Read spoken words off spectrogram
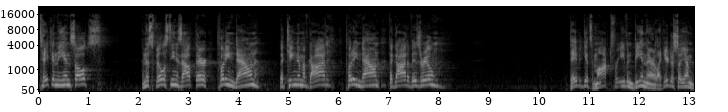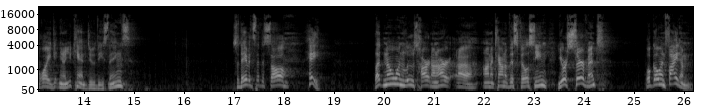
taking the insults. And this Philistine is out there putting down the kingdom of God, putting down the God of Israel. David gets mocked for even being there. Like, you're just a young boy. You know, you can't do these things. So David said to Saul, Hey, let no one lose heart on, our, uh, on account of this Philistine. Your servant will go and fight him.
